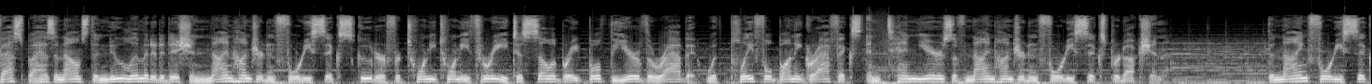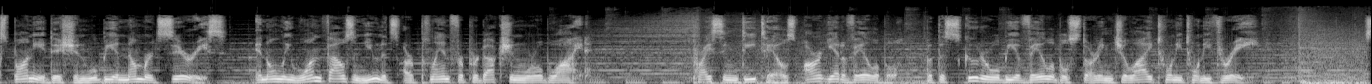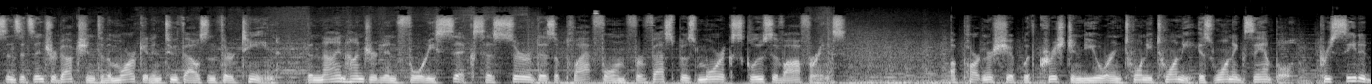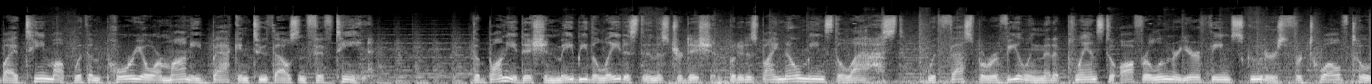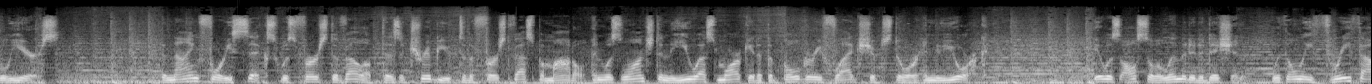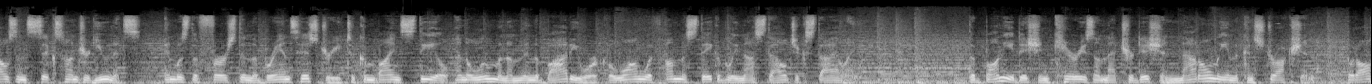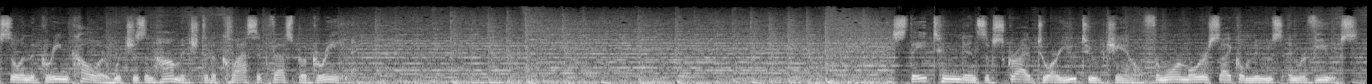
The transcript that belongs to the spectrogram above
Vespa has announced a new limited edition 946 scooter for 2023 to celebrate both the Year of the Rabbit with playful bunny graphics and 10 years of 946 production. The 946 Bunny Edition will be a numbered series, and only 1,000 units are planned for production worldwide. Pricing details aren't yet available, but the scooter will be available starting July 2023. Since its introduction to the market in 2013, the 946 has served as a platform for Vespa's more exclusive offerings. A partnership with Christian Dior in 2020 is one example, preceded by a team-up with Emporio Armani back in 2015. The Bunny Edition may be the latest in this tradition but it is by no means the last, with Vespa revealing that it plans to offer Lunar Year-themed scooters for 12 total years. The 946 was first developed as a tribute to the first Vespa model and was launched in the US market at the Bulgari flagship store in New York. It was also a limited edition, with only 3,600 units, and was the first in the brand's history to combine steel and aluminum in the bodywork along with unmistakably nostalgic styling. The Bunny Edition carries on that tradition not only in the construction, but also in the green color which is an homage to the classic Vespa green. Stay tuned and subscribe to our YouTube channel for more motorcycle news and reviews.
